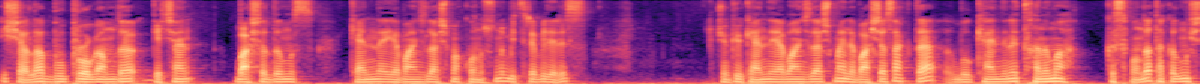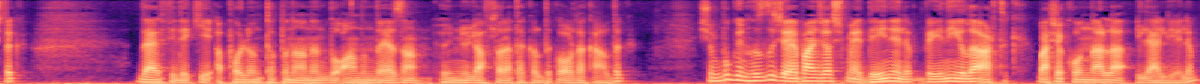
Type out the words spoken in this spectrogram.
inşallah bu programda geçen başladığımız kendine yabancılaşma konusunu bitirebiliriz. Çünkü kendi yabancılaşmayla başlasak da bu kendini tanıma kısmında takılmıştık. Delphi'deki Apollon Tapınağı'nın bu anında yazan ünlü laflara takıldık, orada kaldık. Şimdi bugün hızlıca yabancılaşmaya değinelim ve yeni yıla artık başka konularla ilerleyelim.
